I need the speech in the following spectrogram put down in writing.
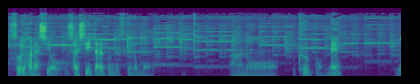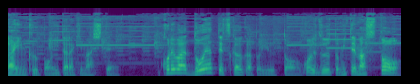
そういう話をさせていただくんですけども、あの、クーポンね、LINE クーポンいただきまして、これはどうやって使うかというと、これずっと見てますと、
